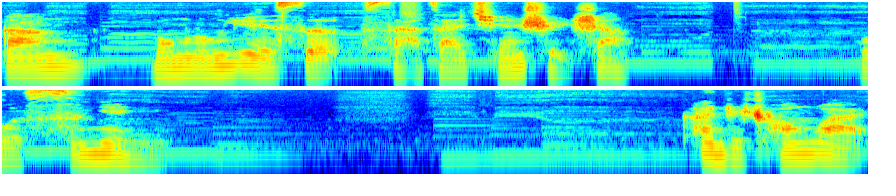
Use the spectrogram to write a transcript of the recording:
当朦胧月色洒在泉水上，我思念你。看着窗外。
